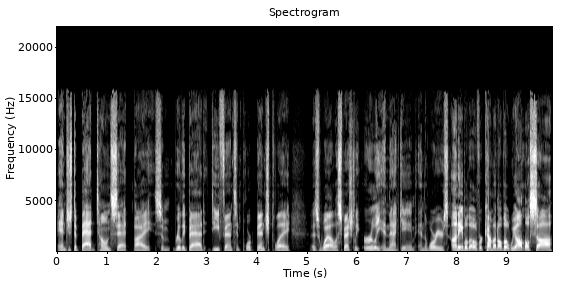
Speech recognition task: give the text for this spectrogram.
and just a bad tone set by some really bad defense and poor bench play as well, especially early in that game. And the Warriors unable to overcome it, although we almost saw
